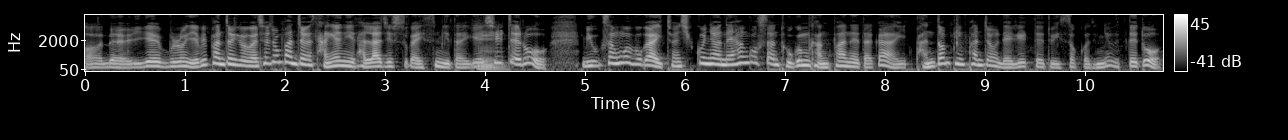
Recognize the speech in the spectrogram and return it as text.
어, 네. 이게 물론 예비 판정 결과 최종 판정에서 당연히 달라질 수가 있습니다. 이게 음. 실제로 미국 상무부가 2019년에 한국산 도금 강판에다가 이 반덤핑 판정을 내릴 때도 있었거든요. 그때도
